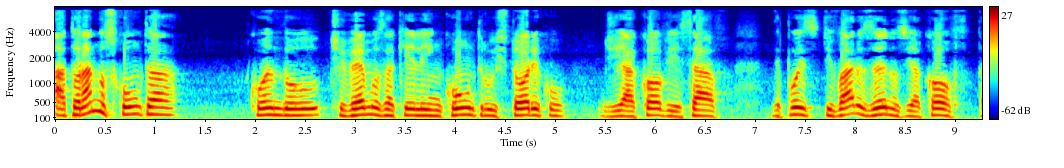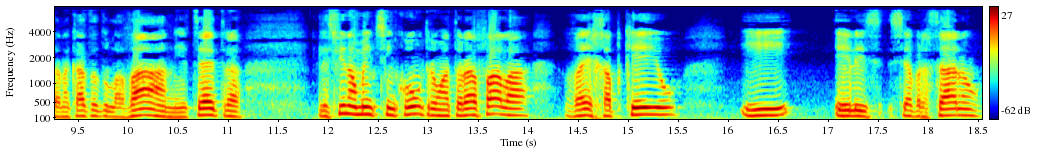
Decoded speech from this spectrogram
A Torá nos conta quando tivemos aquele encontro histórico de Yaakov e Esav, depois de vários anos, Yaakov está na casa do Lavan, etc. Eles finalmente se encontram, a Torá fala, vai Rapkeio, e eles se abraçaram,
